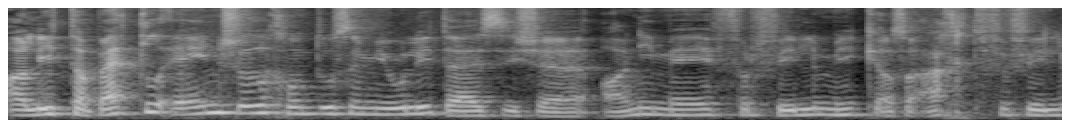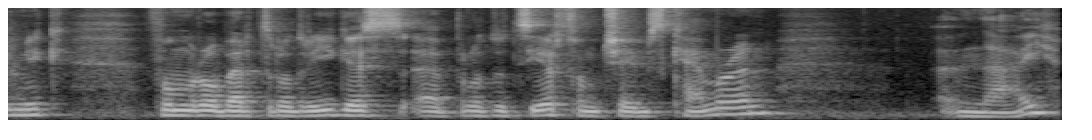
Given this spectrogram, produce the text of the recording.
Alita Battle Angel kommt aus im Juli. Das ist eine Anime-Verfilmung, also echte Verfilmung von Robert Rodriguez, äh, produziert von James Cameron. Äh, nein,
